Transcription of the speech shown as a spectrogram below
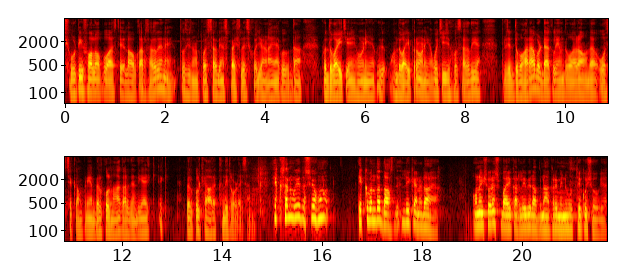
ਛੋਟੀ ਫਾਲੋ ਅਪ ਵਾਸਤੇ ਅਲਾਉ ਕਰ ਸਕਦੇ ਨੇ। ਤੁਸੀਂ ਉਹਨਾਂ ਨੂੰ ਪੁੱਛ ਸਕਦੇ ਆ ਸਪੈਸ਼ਲਿਸਟ ਕੋਲ ਜਾਣਾ ਹੈ ਕੋਈ ਉਦਾਂ ਕੋਈ ਦਵਾਈ ਚੇਂਜ ਹੋਣੀ ਹੈ ਕੋਈ ਦਵਾਈ ਭਰਾਉਣੀ ਹੈ ਉਹ ਚੀਜ਼ ਹੋ ਸਕਦੀ ਹੈ ਪਰ ਜੇ ਦੁਬਾਰਾ ਵੱਡਾ ਕਲੇਮ ਦੁਬਾਰਾ ਆਉਂਦਾ, ਉਸ 'ਚ ਕੰਪਨੀਆਂ ਬਿਲਕੁਲ ਨਾ ਕਰ ਦਿੰਦੀਆਂ, ਇੱਕ- ਬਿਲਕੁਲ ਖਿਆਲ ਰੱਖਣ ਦੀ ਲੋੜ ਹੈ ਸਾਨੂੰ। ਇੱਕ ਸਾਨੂੰ ਇਹ ਦੱਸਿਓ, ਹੁਣ ਇੱਕ ਬੰਦਾ 10 ਦਿਨ ਲਈ ਕੈਨੇਡਾ ਆਇਆ, ਉਹਨੇ ਇੰਸ਼ੋਰੈਂਸ ਬਾਏ ਕਰ ਲਈ ਵੀ ਰੱਬ ਨਾ ਕਰੇ, ਮੈਨੂੰ ਉੱਥੇ ਕੁਝ ਹੋ ਗਿਆ।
